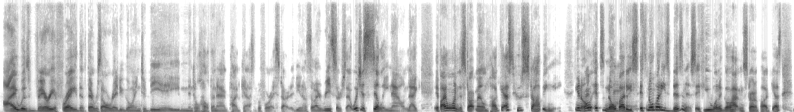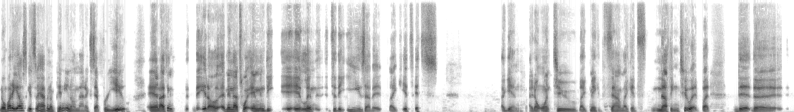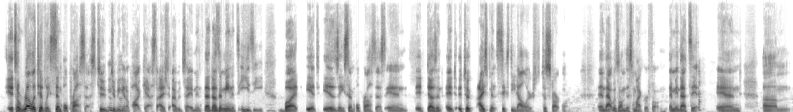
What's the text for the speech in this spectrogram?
I was very afraid that there was already going to be a mental health and ag podcast before I started, you know. So I researched that, which is silly now. Like if I wanted to start my own podcast, who's stopping me? You know, it's nobody's it's nobody's business. If you want to go out and start a podcast, nobody else gets to have an opinion on that except for you. And I think you know, I mean that's what I mean the it, it lent to the ease of it. Like it's it's again, I don't want to like make it sound like it's nothing to it, but the the it's a relatively simple process to to Mhm. begin a podcast. I I would say. I mean that doesn't mean it's easy, but it is a simple process, and it doesn't. It it took. I spent sixty dollars to start one, and that was on this microphone. I mean that's it, and um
